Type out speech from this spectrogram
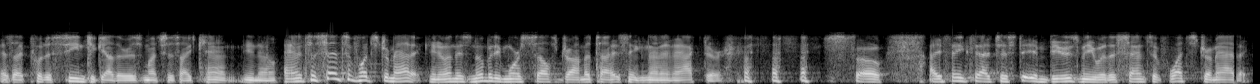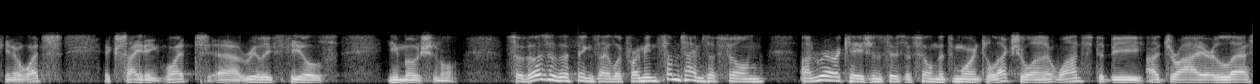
as I put a scene together as much as I can, you know. And it's a sense of what's dramatic, you know, and there's nobody more self dramatizing than an actor. so I think that just imbues me with a sense of what's dramatic, you know, what's exciting, what uh, really feels emotional. So those are the things I look for. I mean, sometimes a film, on rare occasions, there's a film that's more intellectual and it wants to be a drier, less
